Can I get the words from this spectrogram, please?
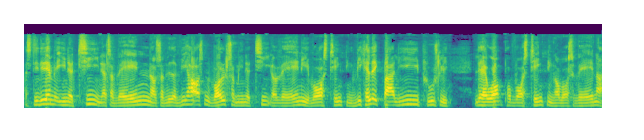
Altså det er det der med inertien, altså vanen og så videre. Vi har også en voldsom inerti og vane i vores tænkning. Vi kan heller ikke bare lige pludselig lave om på vores tænkning og vores vaner.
